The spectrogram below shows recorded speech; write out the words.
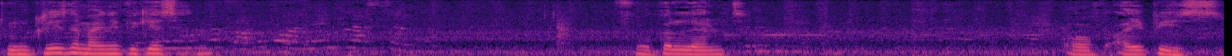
to increase the magnification focal length of eyepiece.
